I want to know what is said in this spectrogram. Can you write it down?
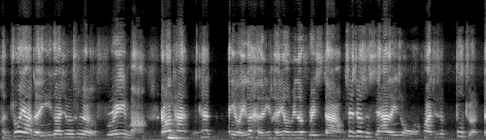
很重要的一个就是 free 嘛，然后他你看有一个很很有名的 freestyle，这就是嘻哈的一种文化，就是不准备。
